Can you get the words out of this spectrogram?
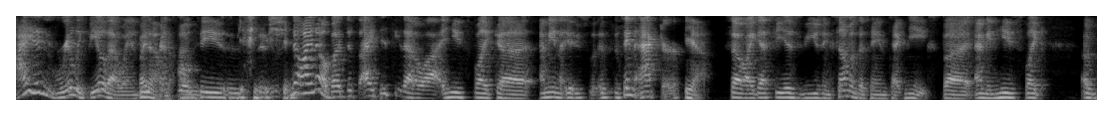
I, didn't really feel that way And Vice No, Principals. I'm He's just giving you shit. no, I know, but just I did see that a lot. He's like, uh, I mean, it's, it's the same actor, yeah, so I guess he is using some of the same techniques. But I mean, he's like a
